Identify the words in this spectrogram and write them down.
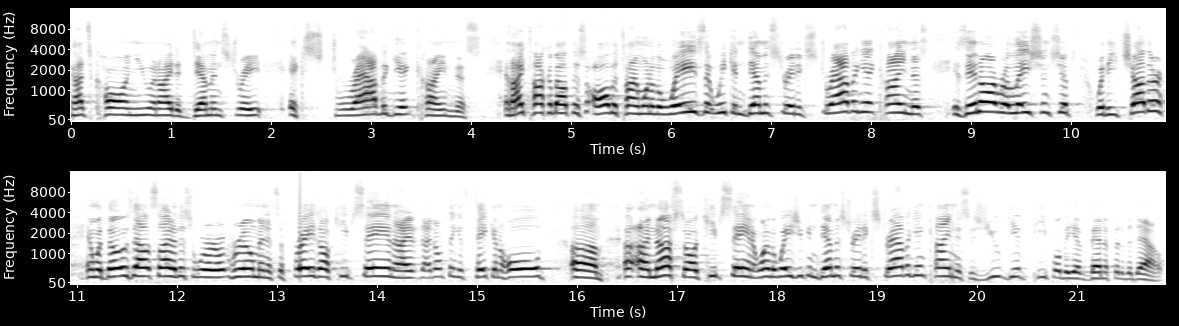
God's calling you and I to demonstrate extravagant kindness. And I talk about this all the time. One of the ways that we can demonstrate extravagant kindness is in our relationships with each other and with those outside of this room. And it's a phrase I'll keep saying. I, I don't think it's taken hold um, enough, so I'll keep saying it. One of the ways you can demonstrate extravagant kindness is you give people the benefit of the doubt.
